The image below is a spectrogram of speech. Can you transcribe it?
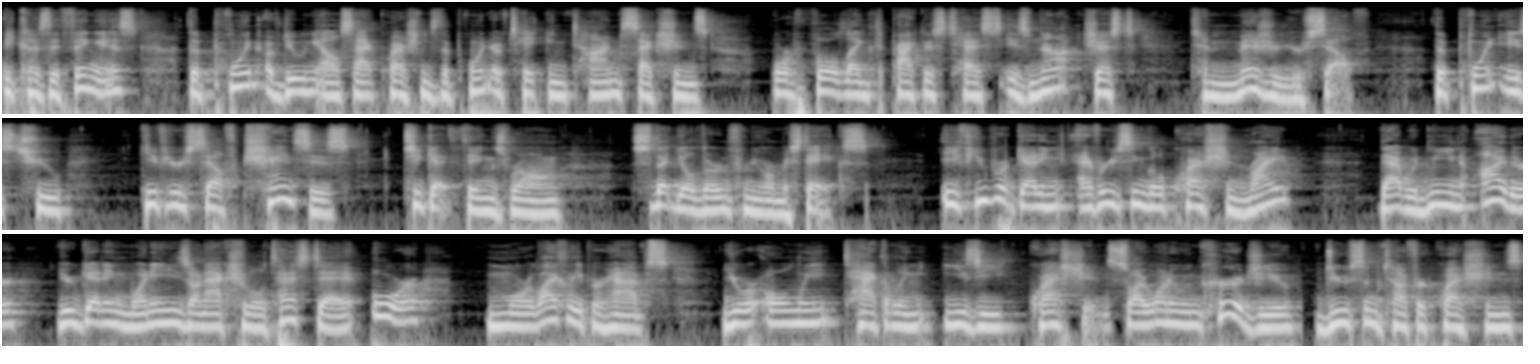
Because the thing is, the point of doing LSAT questions, the point of taking timed sections or full length practice tests is not just to measure yourself. The point is to give yourself chances to get things wrong so that you'll learn from your mistakes. If you were getting every single question right, that would mean either you're getting 180s on actual test day, or more likely, perhaps, you're only tackling easy questions. So I want to encourage you do some tougher questions.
